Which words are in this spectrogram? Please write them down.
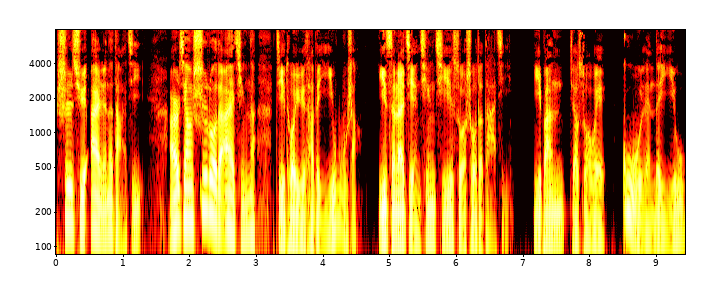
失去爱人的打击，而将失落的爱情呢寄托于他的遗物上，以此来减轻其所受的打击，一般叫所谓故人的遗物。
